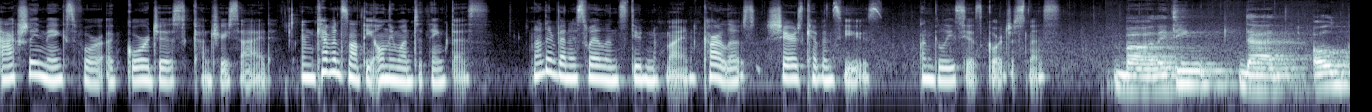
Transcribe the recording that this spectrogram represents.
actually makes for a gorgeous countryside. And Kevin's not the only one to think this. Another Venezuelan student of mine, Carlos, shares Kevin's views on Galicia's gorgeousness. but I think that all,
